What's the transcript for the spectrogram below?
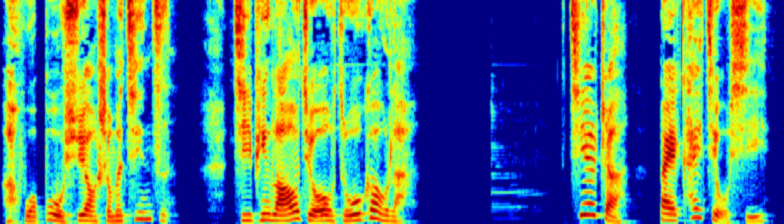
啊，我不需要什么金子，几瓶老酒足够了。接着摆开酒席。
